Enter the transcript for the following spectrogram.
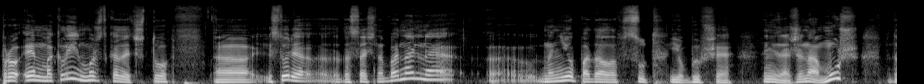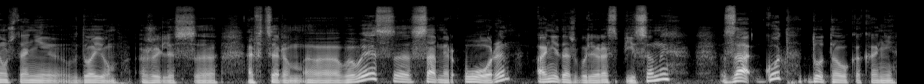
про Энн Маклейн можно сказать, что э, история достаточно банальная. Э, на нее подала в суд ее бывшая, ну, не знаю, жена, муж, потому что они вдвоем жили с офицером э, ВВС Саммер Уоррен. Они даже были расписаны. За год до того, как они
